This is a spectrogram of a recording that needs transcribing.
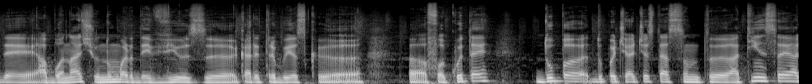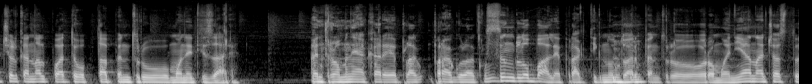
de abonați și un număr de views uh, care trebuie uh, uh, făcute. După, după ce acestea sunt uh, atinse, acel canal poate opta pentru monetizare. Pentru România, care e pragul acum? Sunt globale, practic, nu uh-huh. doar pentru România, în această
